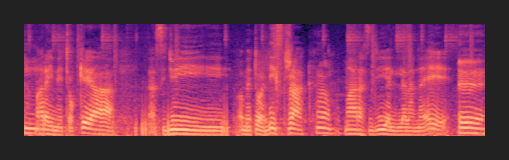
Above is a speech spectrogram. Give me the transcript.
mara imetokea ah, sijui wametoa diss track. Naam. mara sijui alilala na yeye. Eh,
